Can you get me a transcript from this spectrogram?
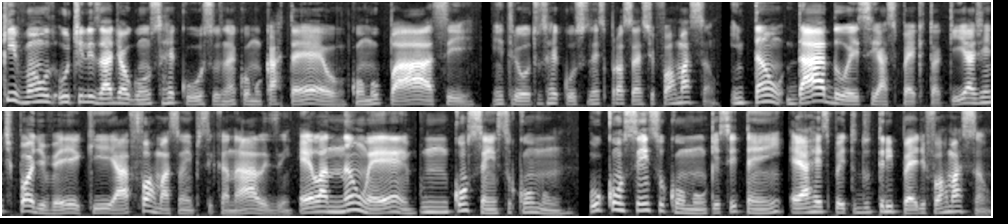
que vão utilizar de alguns recursos, né? Como o cartel, como o passe, entre outros recursos nesse processo de formação. Então, dado esse aspecto aqui, a gente pode ver que a formação em psicanálise, ela não é um consenso comum. O consenso comum que se tem é a respeito do tripé de formação:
